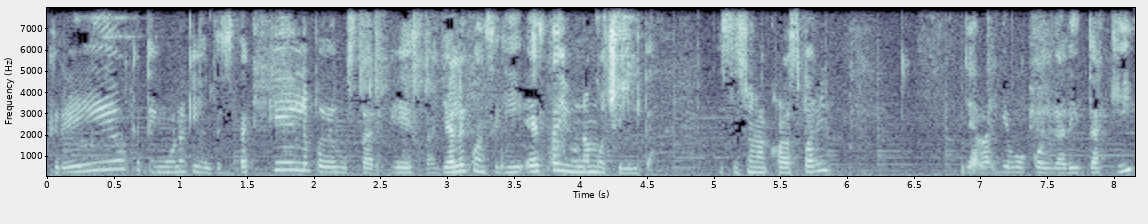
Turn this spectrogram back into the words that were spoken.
Creo que tengo una clientecita que le puede gustar esta. Ya le conseguí esta y una mochilita. Esta es una crossbody ya la llevo colgadita aquí.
